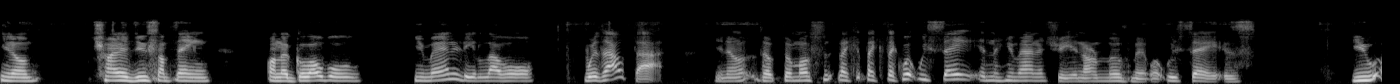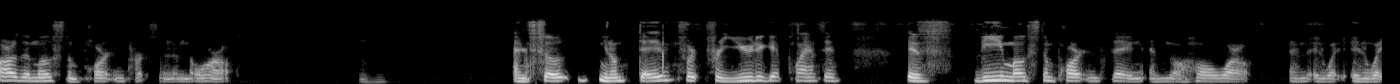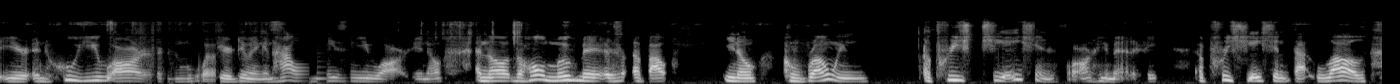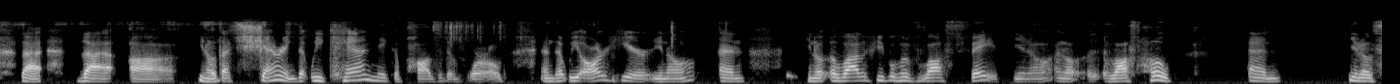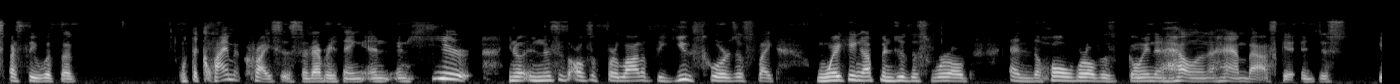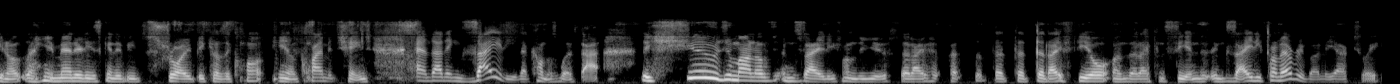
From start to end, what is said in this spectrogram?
you know trying to do something on a global humanity level without that. You know the the most like like like what we say in the humanity in our movement what we say is you are the most important person in the world and so you know dave for, for you to get planted is the most important thing in the whole world and in what in what you're and who you are and what you're doing and how amazing you are you know? And the, the whole movement is about you know growing appreciation for our humanity appreciation that love that that uh you know that sharing that we can make a positive world and that we are here you know and you know a lot of people have lost faith you know and uh, lost hope. And you know especially with the with the climate crisis and everything. And and here you know and this is also for a lot of the youth who are just like waking up into this world and the whole world is going to hell in a handbasket and just you know humanity is going to be destroyed because of you know climate change. And that anxiety that comes with that the huge amount of anxiety from the youth that i that, that, that i feel and that i can see and anxiety from everybody actually.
